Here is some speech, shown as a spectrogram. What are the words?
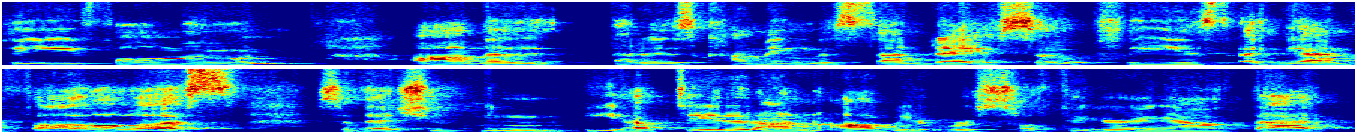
the full moon um, that, is coming this Sunday. So please, again, follow us so that you can be updated on. Uh, we're, we're still figuring out that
